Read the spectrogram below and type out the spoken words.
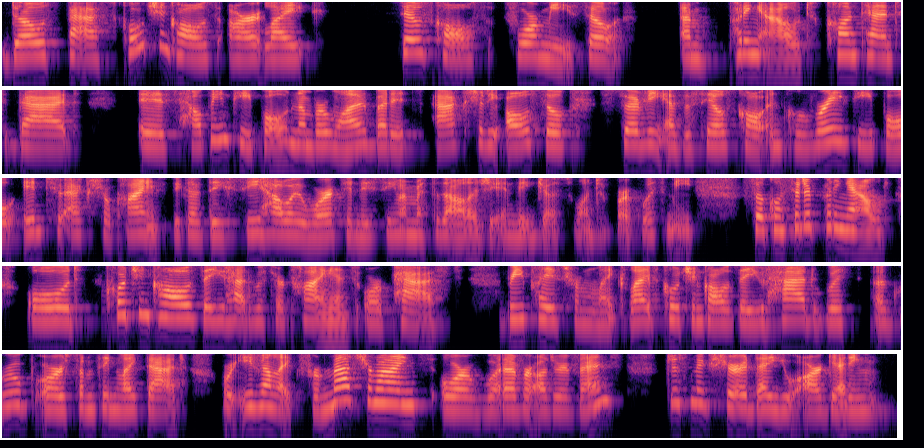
those past coaching calls are like sales calls for me. So I'm putting out content that is helping people, number one, but it's actually also serving as a sales call and converting people into actual clients because they see how I work and they see my methodology and they just want to work with me. So consider putting out old coaching calls that you had with your clients or past replays from like live coaching calls that you had with a group or something like that, or even like for masterminds or whatever other events. Just make sure that you are getting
